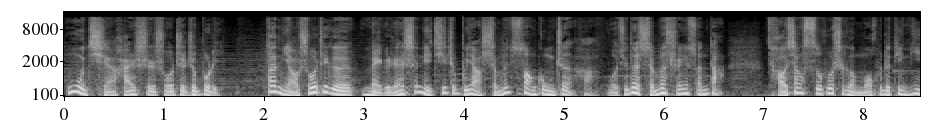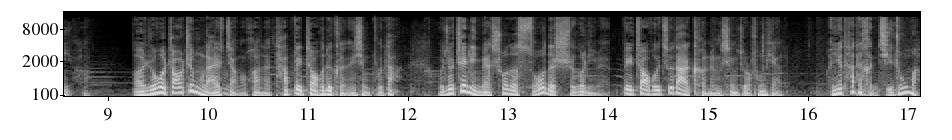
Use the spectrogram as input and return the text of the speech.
目前还是说置之不理。但你要说这个每个人身体机制不一样，什么算共振哈？我觉得什么声音算大，好像似乎是个模糊的定义啊。呃，如果照这么来讲的话呢，它被召回的可能性不大。我觉得这里面说的所有的十个里面，被召回最大的可能性就是丰田，因为它的很集中嘛。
